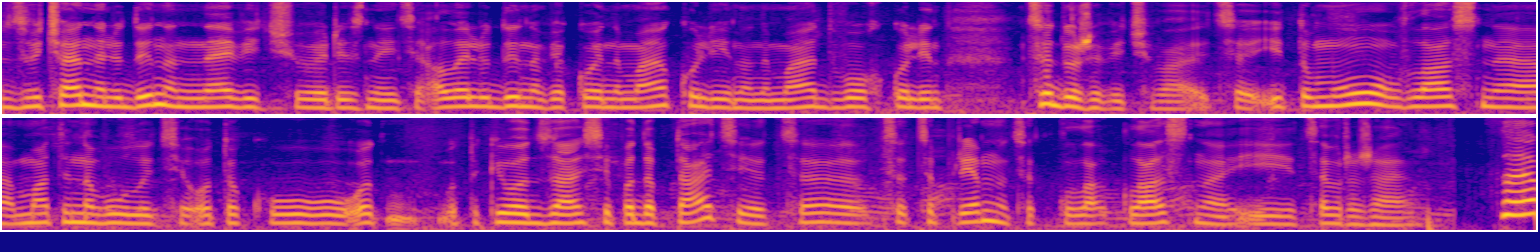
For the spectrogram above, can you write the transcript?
звичайна людина не відчує різниці. Але людина, в якої немає коліна, немає двох колін, це дуже відчувається. І тому, власне, мати на вулиці отаку, от, отакий от засіб адаптації, це, це, це приємно, це кла- класно і це вражає. Це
